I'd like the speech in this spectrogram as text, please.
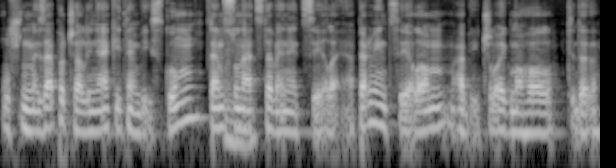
už sme započali nejaký ten výskum, tam sú nadstavené ciele. A prvým cieľom, aby človek mohol teda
